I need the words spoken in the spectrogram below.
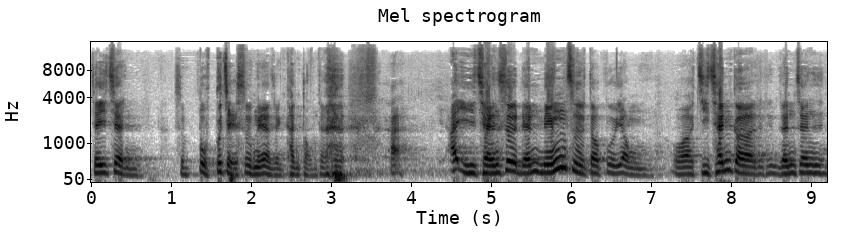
这一件是不不解释，没有人看懂的。啊啊，以前是连名字都不用，我几千个人间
